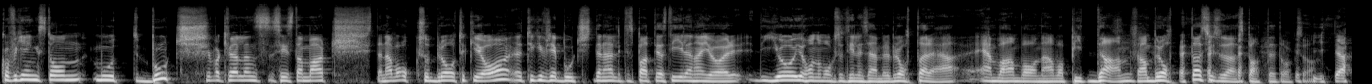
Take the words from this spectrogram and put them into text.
Kofi Kingston mot Butch var kvällens sista match. Den här var också bra tycker jag. Jag tycker för sig Butch, den här lite spattiga stilen han gör, det gör ju honom också till en sämre brottare än vad han var när han var Pete Dunne. För han brottas ju sådär spattet också. ja.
